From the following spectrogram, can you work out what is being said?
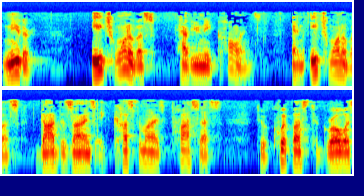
Neither. Each one of us have unique callings, and each one of us God designs a customized process to equip us, to grow us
